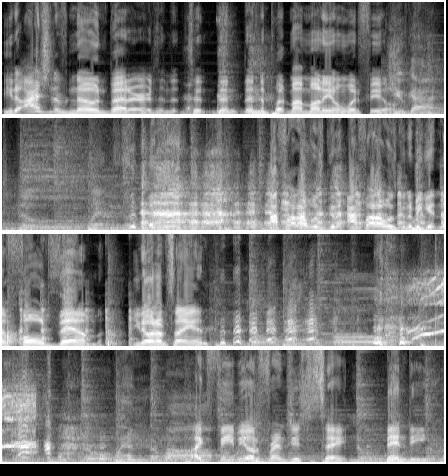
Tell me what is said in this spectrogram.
You know, I should have known better than to, than, than to put my money on Whitfield. You got I thought I was gonna. I thought I was gonna be getting to fold them. You know what I'm saying? Like Phoebe on Friends used to say, "Bendy." Oh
